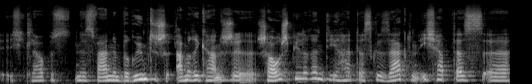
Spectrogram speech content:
Ich glaube, das war eine berühmte amerikanische Schauspielerin, die hat das gesagt. Und ich habe das, äh,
